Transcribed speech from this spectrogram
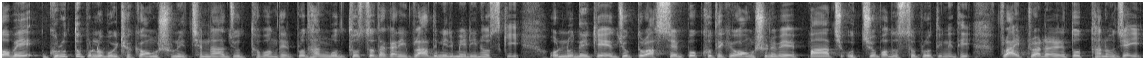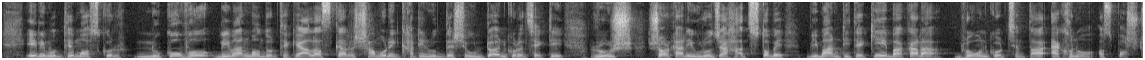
তবে গুরুত্বপূর্ণ বৈঠকে অংশ নিচ্ছেন না যুদ্ধবন্ধের প্রধান মধ্যস্থতাকারী ভ্লাদিমির মেডিনস্কি অন্যদিকে যুক্তরাষ্ট্রের পক্ষ থেকে অংশ নেবে পাঁচ উচ্চপদস্থ প্রতিনিধি। ফ্লাইট রাডারের তথ্যানুযায়ী এরই মধ্যে মস্কোর নুকোভো বিমানবন্দর থেকে আলাস্কার সামরিক ঘাঁটির উদ্দেশ্যে উড্ডয়ন করেছে একটি রুশ সরকারি উড়োজাহাজ। তবে বিমানটিতে কে বা কারা ভ্রমণ করছেন তা এখনও অস্পষ্ট।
